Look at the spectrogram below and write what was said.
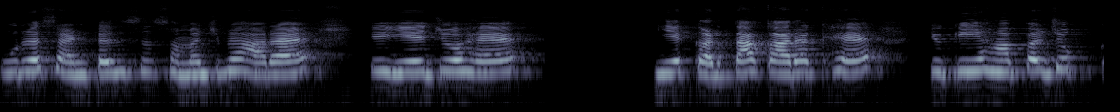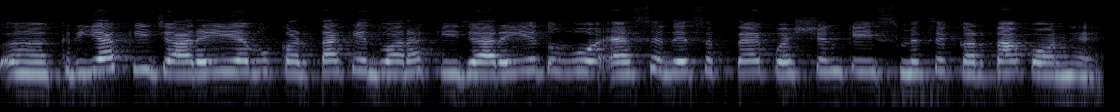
पूरे सेंटेंस से समझ में आ रहा है कि ये जो है ये कर्ता कारक है, क्योंकि यहाँ पर जो क्रिया की जा रही है, वो कर्ता के द्वारा की जा रही है तो वो ऐसे दे सकता है क्वेश्चन कि इसमें से कर्ता कौन है?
